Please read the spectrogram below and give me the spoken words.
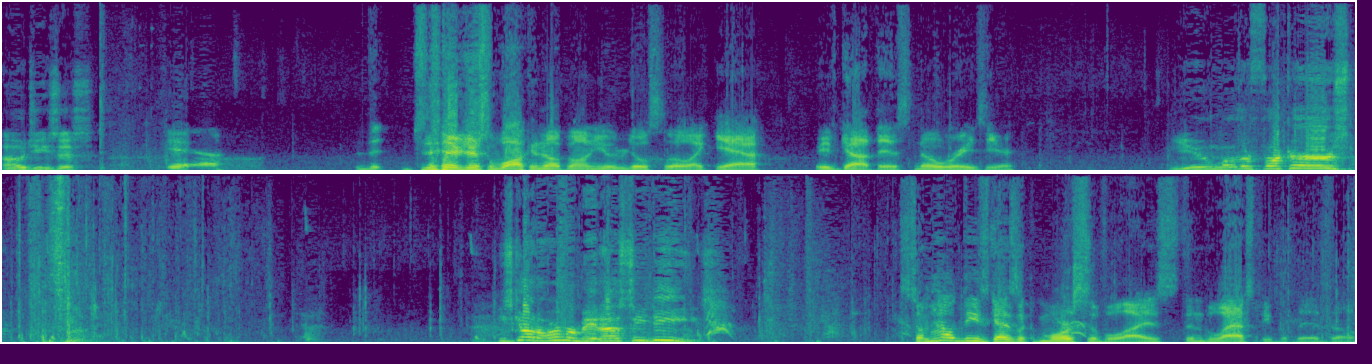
Oh Jesus. Yeah. They're just walking up on you real slow, like, yeah, we've got this. No worries here. You motherfuckers! He's got armor made out of CDs. Somehow these guys look more civilized than the last people did, though.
